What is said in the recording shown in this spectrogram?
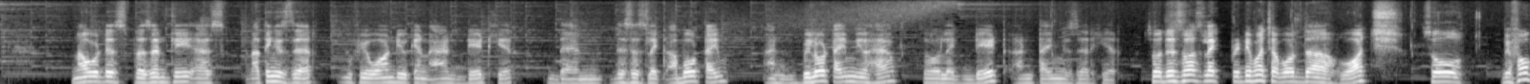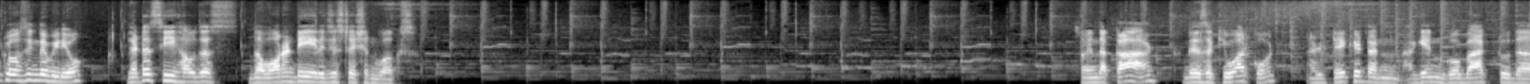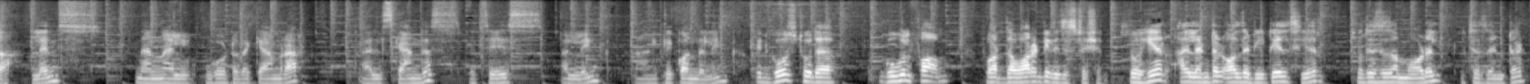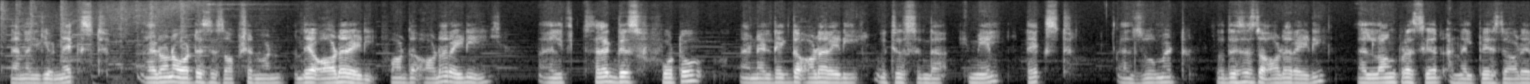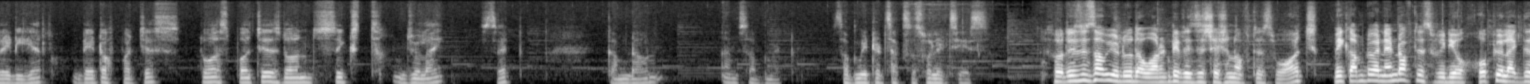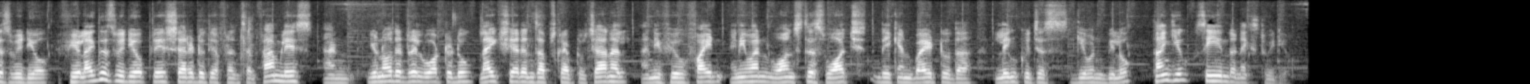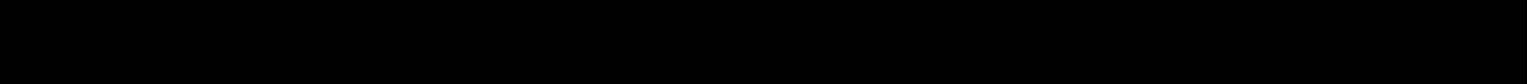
now it is presently as nothing is there. If you want you can add date here. Then this is like about time and below time you have. So like date and time is there here. So this was like pretty much about the watch. So before closing the video let us see how this the warranty registration works. So in the card there's a qr code. I'll take it and again go back to the lens. Then I'll go to the camera. I'll scan this. It says a link. And click on the link. It goes to the Google form for the warranty registration. So here I'll enter all the details here. So this is a model which is entered. Then I'll give next I don't know what is this option one the order ID for the order ID I'll select this photo and I'll take the order ID which is in the email text. I'll zoom it. So this is the order ID. I'll long press here and I'll paste the order ID here. Date of purchase. It was purchased on 6th July. Set. Come down and submit. Submitted successfully it says. So this is how you do the warranty registration of this watch. We come to an end of this video. Hope you like this video. If you like this video, please share it with your friends and families. And you know the drill what to do. Like, share and subscribe to channel. And if you find anyone wants this watch, they can buy it to the link which is given below. Thank you. See you in the next video.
